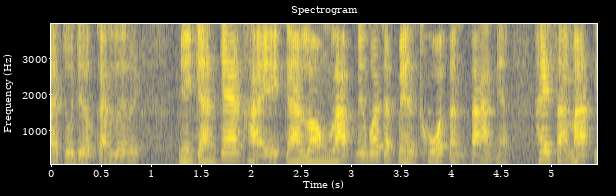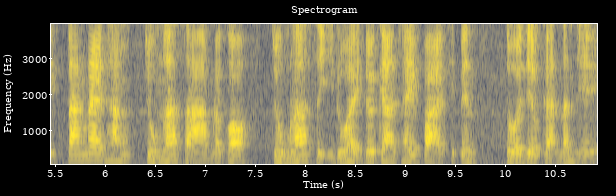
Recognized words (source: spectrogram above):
ล์ตัวเดียวกันเลย มีการแก้ไขการรองรับไม่ว่าจะเป็นโค้ดต่างๆเนี่ยให้สามารถติดตั้งได้ทั้งจูมล่า3แล้วก็จูมล่า4ด้วย โดยการใช้ไฟล์ที่เป็นตัวเดียวกันนั่นเอง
